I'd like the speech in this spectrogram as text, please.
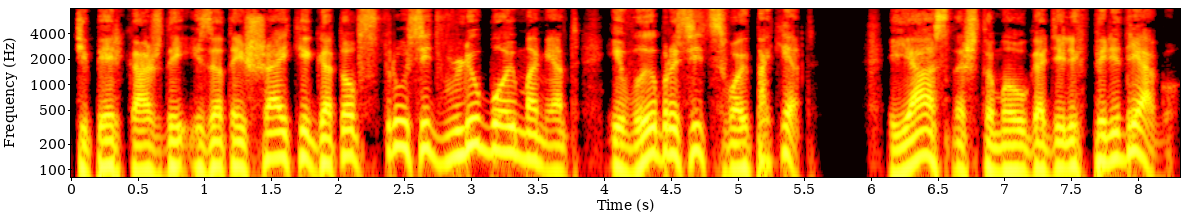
Теперь каждый из этой шайки готов струсить в любой момент и выбросить свой пакет. Ясно, что мы угодили в передрягу.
